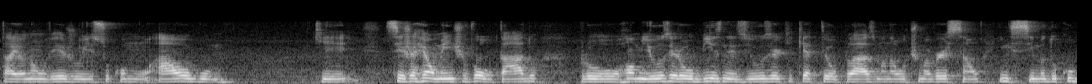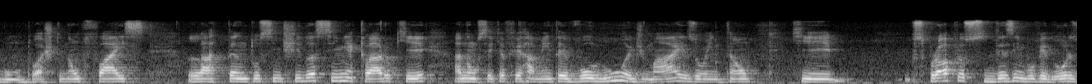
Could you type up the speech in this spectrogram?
Tá? Eu não vejo isso como algo que seja realmente voltado para o home user ou business user que quer ter o Plasma na última versão em cima do Kubuntu. Acho que não faz lá tanto sentido assim. É claro que, a não ser que a ferramenta evolua demais ou então que os próprios desenvolvedores,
